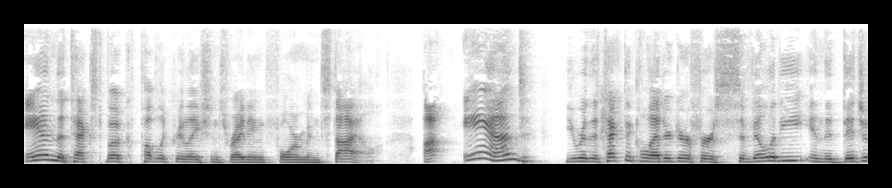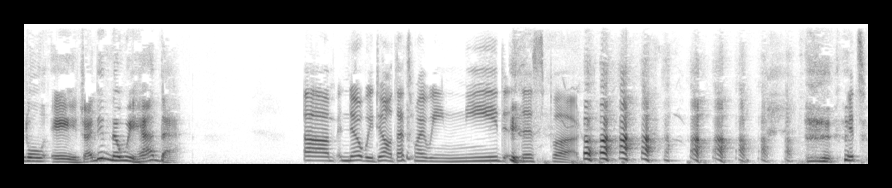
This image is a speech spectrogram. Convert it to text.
and the textbook Public Relations Writing Form and Style. Uh, and you were the technical editor for Civility in the Digital Age. I didn't know we had that. Um, no, we don't. That's why we need this book. it's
